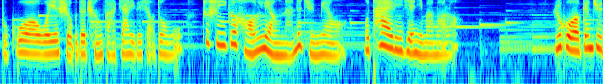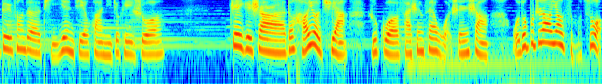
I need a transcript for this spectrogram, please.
不过我也舍不得惩罚家里的小动物。”这是一个好两难的局面哦，我太理解你妈妈了。如果根据对方的体验接话，你就可以说：“这个事儿啊，都好有趣啊！如果发生在我身上，我都不知道要怎么做。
